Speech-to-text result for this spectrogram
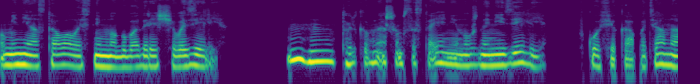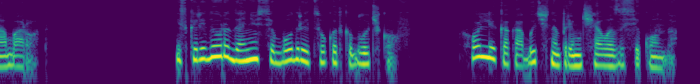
У меня оставалось немного бодрящего зелья. Угу, только в нашем состоянии нужно не зелье в кофе капать, а наоборот. Из коридора донёсся бодрый цокот каблучков. Холли, как обычно, примчала за секунду.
